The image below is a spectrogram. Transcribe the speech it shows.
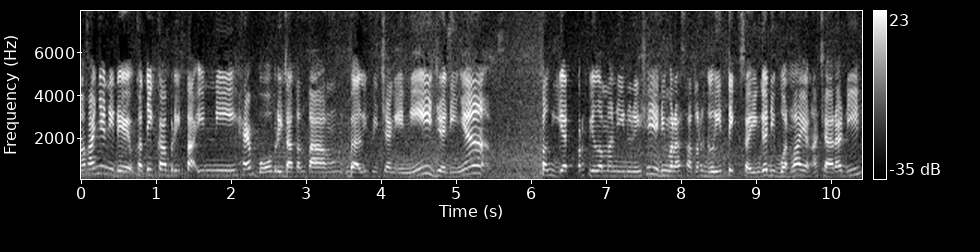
Makanya nih deh, ketika berita ini heboh, berita tentang Mbak Livi Cheng ini jadinya penggiat perfilman di Indonesia jadi merasa tergelitik sehingga dibuatlah yang acara di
